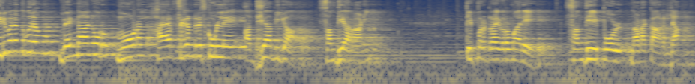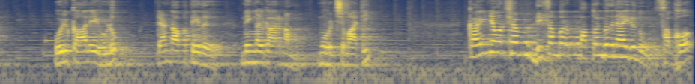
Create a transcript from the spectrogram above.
Thiruvananthapuram Venganoor model higher secondary സ്കൂളിലെ അധ്യാപിക സന്ധ്യ റാണി. ടിപ്പർ ഡ്രൈവർമാരെ സന്ധ്യ ഇപ്പോൾ നടക്കാറില്ല. ഒരു കാലേ ഉള്ളൂ. രണ്ടാമത്തേത് നിങ്ങൾ കാരണം മുറിച്ചു മാറ്റി. കഴിഞ്ഞ വർഷം ഡിസംബർ പത്തൊൻപതിനായിരുന്നു സംഭവം.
